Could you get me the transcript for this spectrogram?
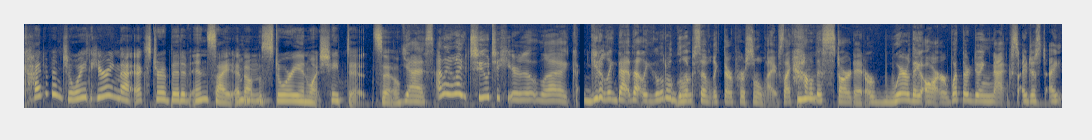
kind of enjoyed hearing that extra bit of insight about the mm-hmm. story and what shaped it. So Yes, and I like too to hear like you know like that that like little glimpse of like their personal lives, like how mm-hmm. this started or where they are or what they're doing next. I just I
